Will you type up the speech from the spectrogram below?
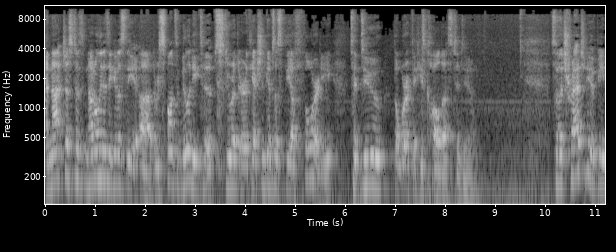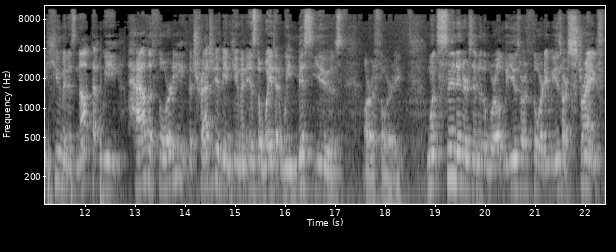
And not just as, not only does he give us the, uh, the responsibility to steward the earth, he actually gives us the authority to do the work that he's called us to do. So the tragedy of being human is not that we have authority, the tragedy of being human is the way that we misuse our authority. Once sin enters into the world, we use our authority, we use our strength,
